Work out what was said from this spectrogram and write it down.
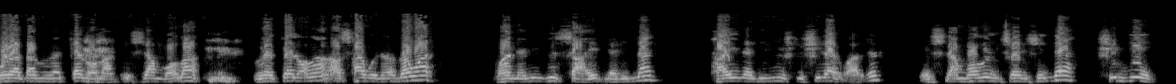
burada müvekkel olan, İslam'da olan, müvekkel olan ashab-ı da var. Manevi güç sahiplerinden tayin edilmiş kişiler vardır. İstanbul'un içerisinde şimdi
